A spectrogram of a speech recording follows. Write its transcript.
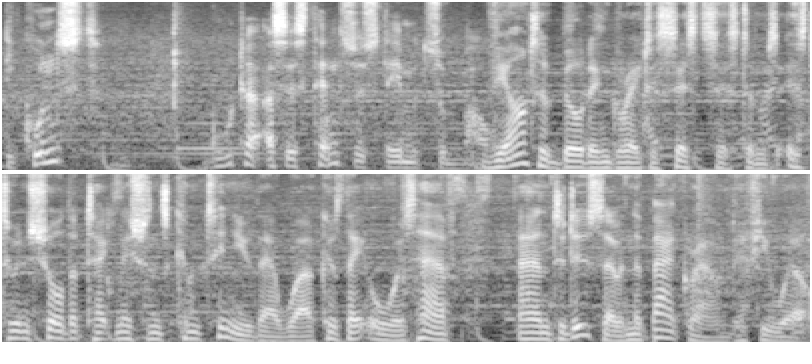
Die Kunst gute Assistenzsysteme zu bauen. The art of building great assist systems is to ensure that technicians continue their work as they always have, and to do so in the background, if you will.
